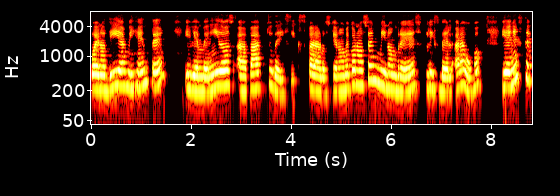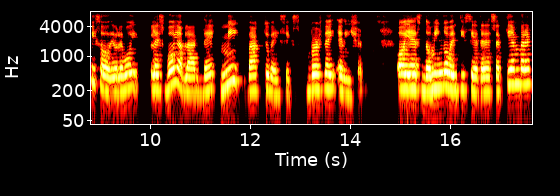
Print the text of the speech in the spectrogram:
Buenos días, mi gente, y bienvenidos a Back to Basics. Para los que no me conocen, mi nombre es Lisbel Araujo y en este episodio les voy, a hablar de mi Back to Basics Birthday Edition. Hoy es domingo 27 de septiembre,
